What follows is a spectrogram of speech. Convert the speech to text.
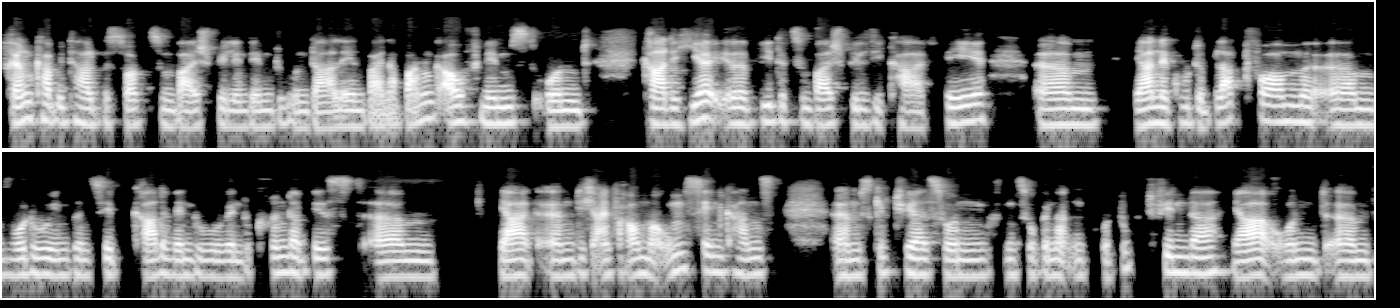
Fremdkapital besorgst, zum Beispiel, indem du ein Darlehen bei einer Bank aufnimmst. Und gerade hier äh, bietet zum Beispiel die KfW ähm, ja eine gute Plattform, ähm, wo du im Prinzip, gerade wenn du, wenn du Gründer bist, ähm, ja, ähm, dich einfach auch mal umsehen kannst. Ähm, es gibt hier so einen, einen sogenannten Produktfinder, ja, und ähm,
